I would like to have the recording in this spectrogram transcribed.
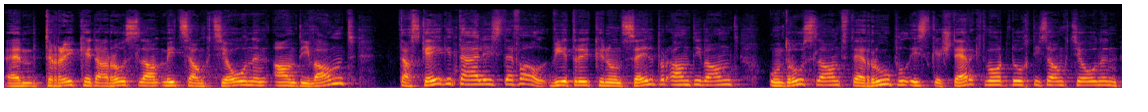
ähm, drücke da Russland mit Sanktionen an die Wand. Das Gegenteil ist der Fall. Wir drücken uns selber an die Wand und Russland, der Rubel ist gestärkt worden durch die Sanktionen,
